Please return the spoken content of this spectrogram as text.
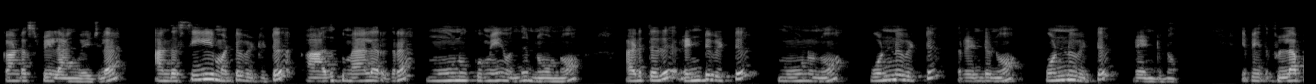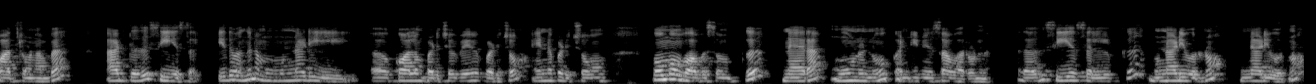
கான்டெக்ட் ஃப்ரீ லாங்குவேஜ்ல அந்த சியை மட்டும் விட்டுட்டு அதுக்கு மேல இருக்கிற மூணுக்குமே வந்து நோ நோ அடுத்தது ரெண்டு விட்டு மூணு நோ ஒன்னு விட்டு ரெண்டு நோ ஒன்னு விட்டு ரெண்டு நோ. இப்ப இது ஃபுல்லா பார்த்துட்டோம் நம்ம. அடுத்தது சிஎஸ்எல் இது வந்து நம்ம முன்னாடி காலம் படிச்சவே படிச்சோம். என்ன படிச்சோம்? ஹோமோபாபசமுக்கு நேரா மூணு நோ கண்டினியூஸா வரும்னு. அதாவது சிஎஸ்எல்க்கு முன்னாடி வரணும் முன்னாடி வரணும்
